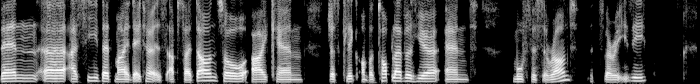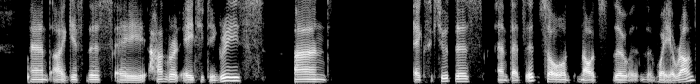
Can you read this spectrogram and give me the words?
then uh, I see that my data is upside down, so I can just click on the top level here and move this around. It's very easy. And I give this a 180 degrees and execute this and that's it. So now it's the, the way around.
